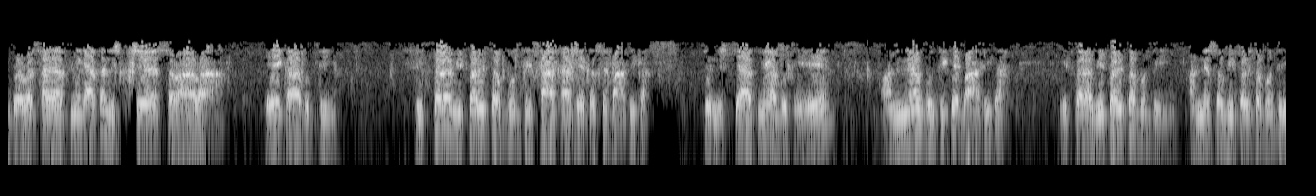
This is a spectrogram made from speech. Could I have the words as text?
व्यवसायत्मिका निश्चय स्वभाव एक बुद्धि। इतर विपरीत बुद्धि शाखा देत से बाधिका। जो निश्चयात्मिका बुद्धि है, अन्य बुद्धि के बाधिका इतर विपरीत बुद्धि, अन्य सब विपरीत बुद्धि,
